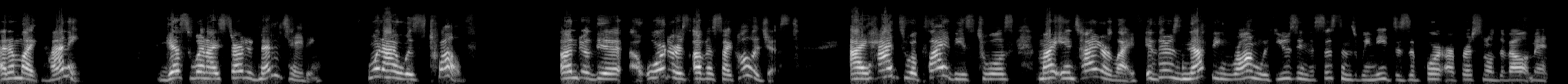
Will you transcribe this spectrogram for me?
and i'm like honey Guess when I started meditating? When I was 12, under the orders of a psychologist. I had to apply these tools my entire life. If there's nothing wrong with using the systems we need to support our personal development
